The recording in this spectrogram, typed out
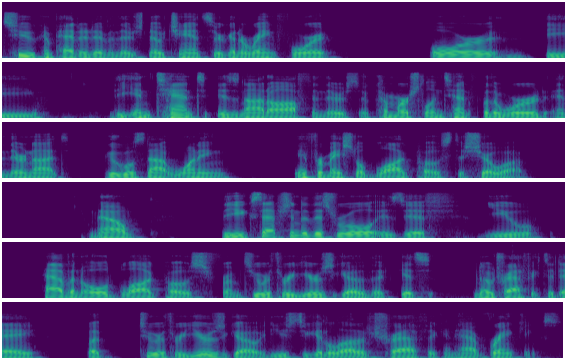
too competitive and there's no chance they're going to rank for it or the the intent is not off and there's a commercial intent for the word and they're not Google's not wanting informational blog posts to show up. Now, the exception to this rule is if you have an old blog post from 2 or 3 years ago that gets no traffic today, but 2 or 3 years ago it used to get a lot of traffic and have rankings.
